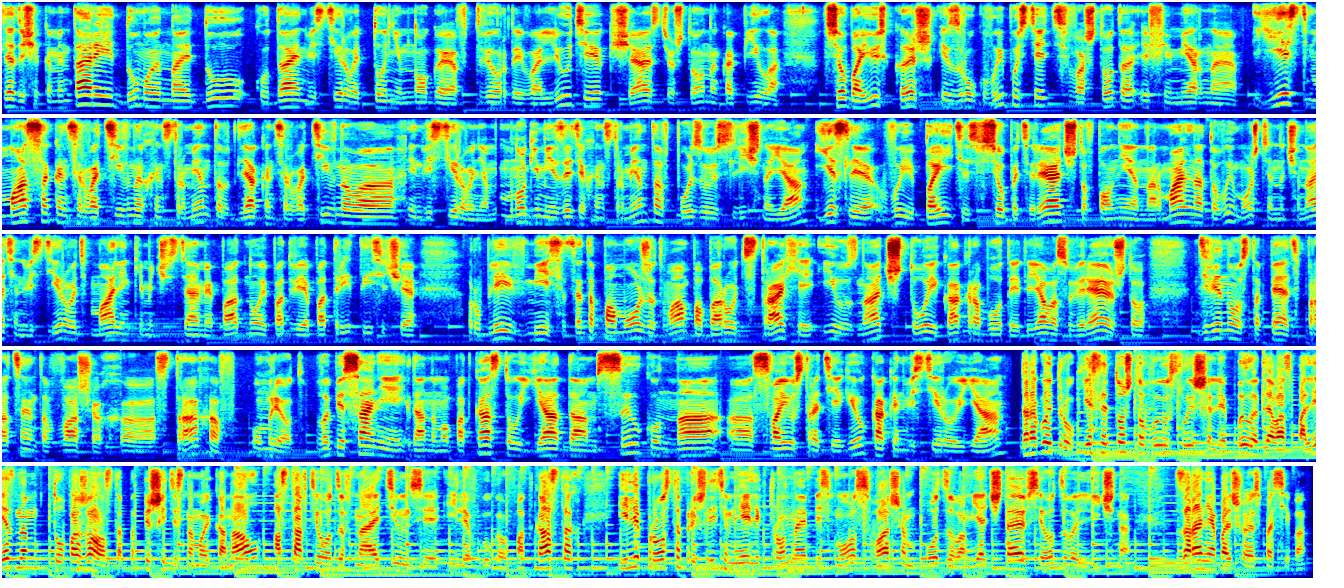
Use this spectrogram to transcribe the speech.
Следующий комментарий. Думаю, найду, куда инвестировать то немногое в твердой валюте. К счастью, что накопила. Все боюсь кэш из рук выпустить во что-то эфемерное. Есть масса консервативных инструментов для консервативного инвестирования. Многими из этих инструментов пользуюсь лично я. Если вы боитесь все потерять, что вполне нормально, то вы можете начинать инвестировать маленькими частями по одной, по две, по три тысячи рублей в месяц. Это поможет вам побороть страхи и узнать, что и как работает. И я вас уверяю, что 95% ваших э, страхов умрет. В описании к данному подкасту я дам ссылку на э, свою стратегию, как инвестирую я. Дорогой друг, если то, что вы услышали, было для вас полезным, то, пожалуйста, подпишитесь на мой канал, оставьте отзыв на iTunes или в Google подкастах, или просто пришлите мне электронное письмо с вашим отзывом. Я читаю все отзывы лично. Заранее большое спасибо.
